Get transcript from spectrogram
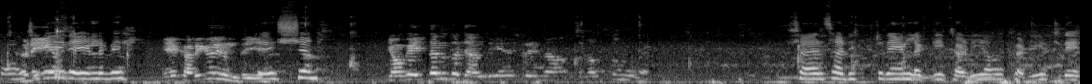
ਪਹੁੰਚ ਖੜੀ ਗਈ ਆ? ਰੇਲਵੇ ਇਹ ਖੜੀ ਹੋਈ ਹੁੰਦੀ ਹੈ ਸਟੇਸ਼ਨ। ਕਿਉਂਕਿ ਇੱਧਰ ਨੂੰ ਤਾਂ ਜਾਂਦੀਆਂ ਨੇ ਟ੍ਰੇਨਾਂ ਰੁਕ ਤੋਂ ਨੂੰ ਹੈ ਸ਼ਾਇਦ ਸਾਡੀ ਟ੍ਰੇਨ ਲੱਗੀ ਖੜੀ ਆ ਉਹ ਖੜੀ ਆ ਟ੍ਰੇਨ।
